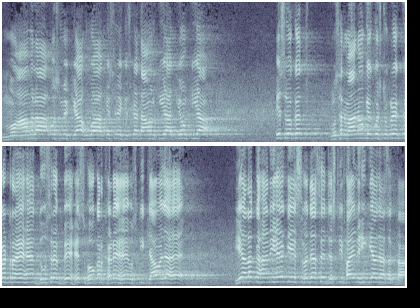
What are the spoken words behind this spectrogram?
معاملہ، اس میں کیا ہوا، کس نے کس کا تعاون کیا، کیوں کیا؟ اس وقت مسلمانوں کے کچھ ٹکڑے کٹ رہے ہیں، دوسرے بے حص ہو کر کھڑے ہیں، اس کی کیا وجہ ہے؟ یہ الگ کہانی ہے کہ اس وجہ سے جسٹیفائی نہیں کیا جا سکتا،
